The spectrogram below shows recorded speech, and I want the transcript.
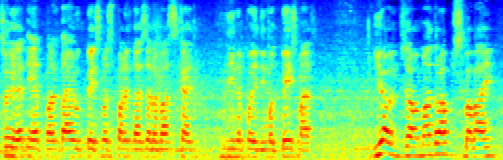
So ingat-ingat pa rin tayo. Mag-face mask pa rin tayo sa labas kahit hindi na pwedeng mag-face mask. Yun, so mga traps, bye-bye.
